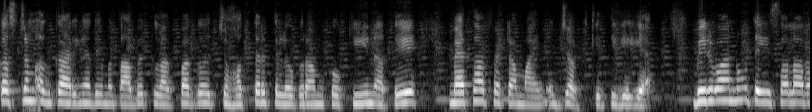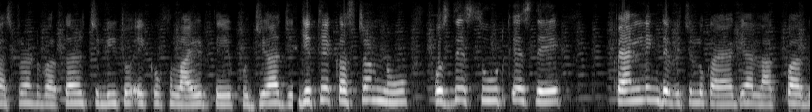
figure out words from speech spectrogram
ਕਸਟਮ ਅਧਿਕਾਰੀਆਂ ਦੇ ਮੁਤਾਬਕ ਲਗਭਗ 74 ਕਿਲੋਗ੍ਰਾਮ ਕੋਕੀਨ ਅਤੇ ਮੈਥਾਫੈਟਾਮਾਈਨ ਜ਼ਬਤ ਕੀਤੀ ਗਈ ਹੈ। ਵੀਰਵਾਰ ਨੂੰ 23 ਸਾਲਾ ਰੈਸਟੋਰੈਂਟ ਵਰਕਰ ਚਿੱਲੀ ਤੋਂ ਇੱਕ ਫਲਾਈਟ ਤੇ ਪੁੱਜਿਆ ਜਿੱਥੇ ਕਸਟਮ ਨੂੰ ਉਸਦੇ ਸੂਟਕੇਸ ਦੇ ਪੈਨਲਿੰਗ ਦੇ ਵਿੱਚ ਲੁਕਾਇਆ ਗਿਆ ਲਗਭਗ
